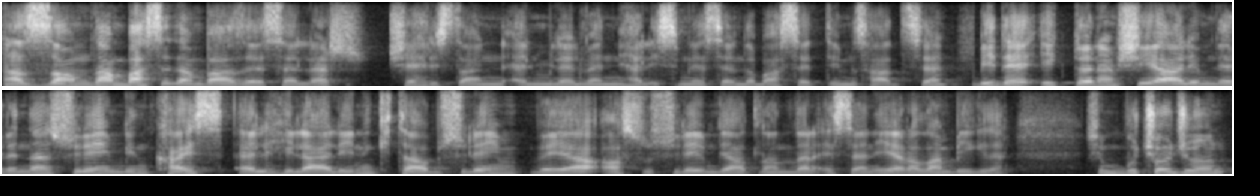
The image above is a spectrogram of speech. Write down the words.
Nazzam'dan bahseden bazı eserler, Şehristani'nin El Milal ve Nihal isimli eserinde bahsettiğimiz hadise. Bir de ilk dönem Şii alimlerinden Süleym bin Kays El Hilali'nin Kitab-ı Süleym veya Aslu Süleym diye adlandırılan eserinde yer alan bilgiler. Şimdi bu çocuğun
